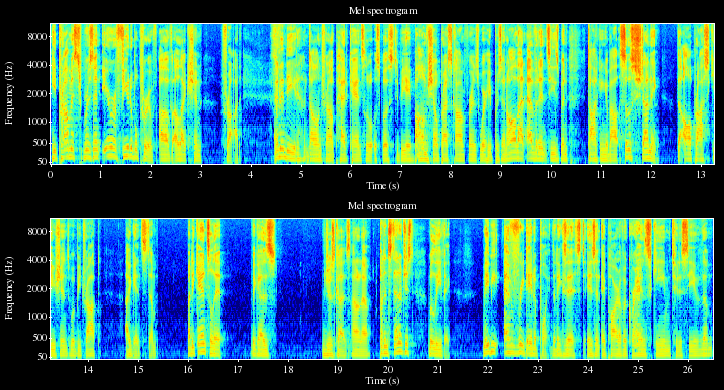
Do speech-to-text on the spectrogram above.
he promised to present irrefutable proof of election fraud. And indeed, Donald Trump had canceled what was supposed to be a bombshell press conference where he present all that evidence he's been talking about, so stunning that all prosecutions would be dropped against him. But he canceled it because, just because, I don't know. But instead of just believing, maybe every data point that exists isn't a part of a grand scheme to deceive them,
